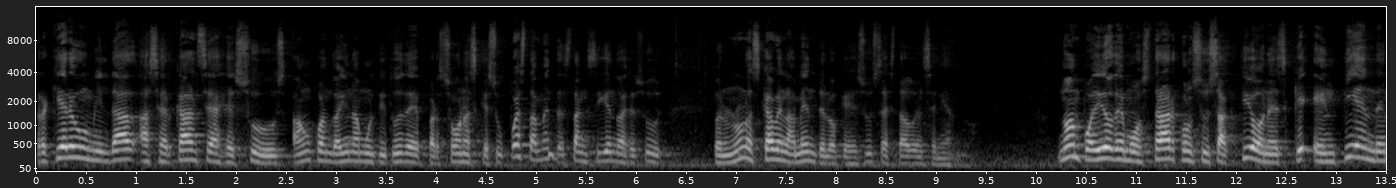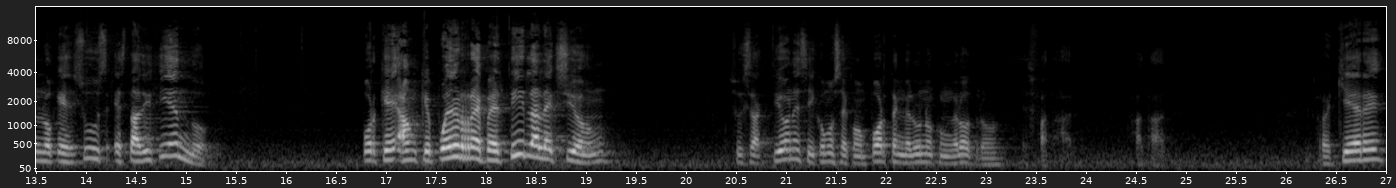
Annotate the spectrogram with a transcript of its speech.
Requiere humildad acercarse a Jesús, aun cuando hay una multitud de personas que supuestamente están siguiendo a Jesús, pero no les cabe en la mente lo que Jesús ha estado enseñando. No han podido demostrar con sus acciones que entienden lo que Jesús está diciendo. Porque aunque pueden repetir la lección, sus acciones y cómo se comportan el uno con el otro es fatal, fatal. Requiere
